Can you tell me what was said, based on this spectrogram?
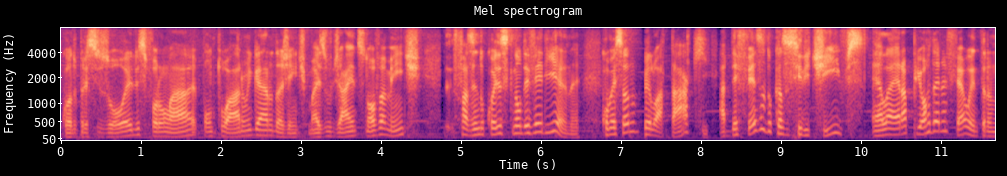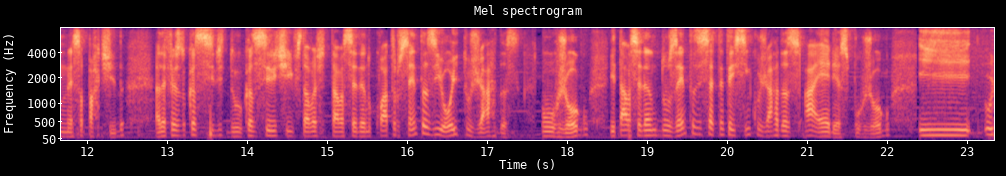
Quando precisou, eles foram lá, pontuaram e ganharam da gente. Mas o Giants, novamente, fazendo coisas que não deveria, né? Começando pelo ataque, a defesa do Kansas City Chiefs, ela era a pior da NFL entrando nessa partida. A defesa do Kansas City, do Kansas City Chiefs estava cedendo 408 jardas por jogo e estava cedendo 275 jardas aéreas por jogo. E o,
